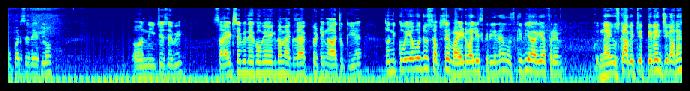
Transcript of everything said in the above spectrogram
ऊपर से देख लो। और नीचे से भी। साइड से भी देखोगे एकदम एग्जैक्ट फिटिंग आ चुकी है। तो निको भैया वो जो सबसे वाइड वाली स्क्रीन है उसकी भी आ गया फ्रेम नहीं उसका भी तेरह इंच का ना?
